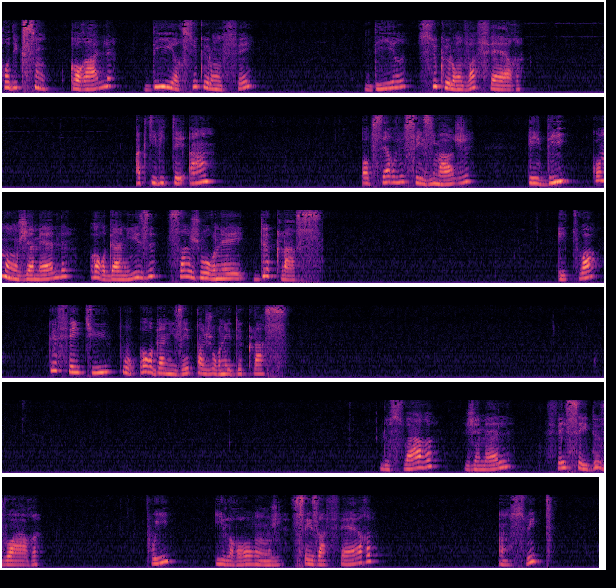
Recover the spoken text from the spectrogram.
Production orale, dire ce que l'on fait, dire ce que l'on va faire. Activité 1. Observe ces images et dis comment Jamel organise sa journée de classe. Et toi, que fais-tu pour organiser ta journée de classe? Le soir, Jamel fait ses devoirs. Puis, il range ses affaires. Ensuite,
